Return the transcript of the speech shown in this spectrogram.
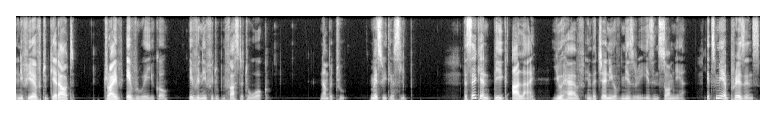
And if you have to get out, drive everywhere you go even if it would be faster to walk. Number two, mess with your sleep. The second big ally you have in the journey of misery is insomnia. Its mere presence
